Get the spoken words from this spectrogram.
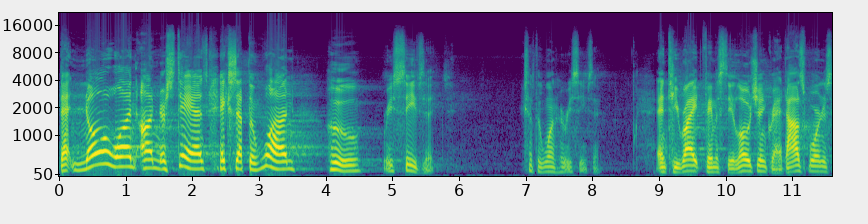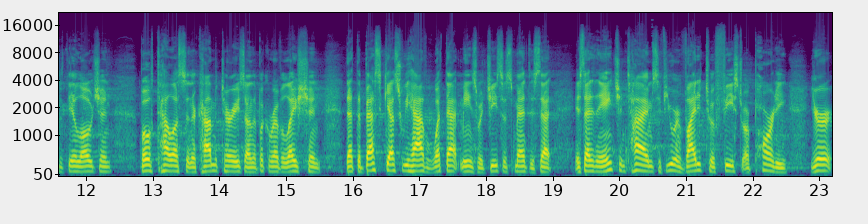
that no one understands except the one who receives it. Except the one who receives it. NT Wright, famous theologian, Grant Osborne is a theologian, both tell us in their commentaries on the book of Revelation that the best guess we have of what that means, what Jesus meant, is that, is that in the ancient times, if you were invited to a feast or a party, your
